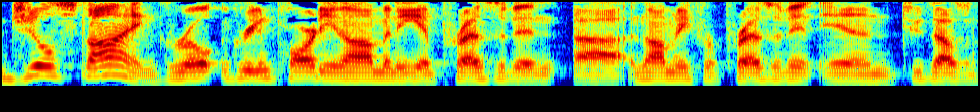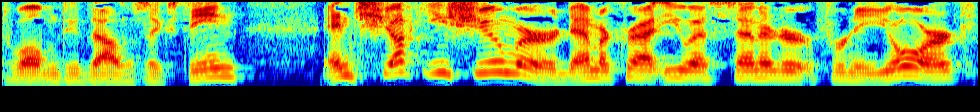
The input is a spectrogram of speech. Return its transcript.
Jill Stein, Green Party nominee and president, uh, nominee for president in 2012 and 2016, and Chucky Schumer, Democrat U.S. Senator for New York,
